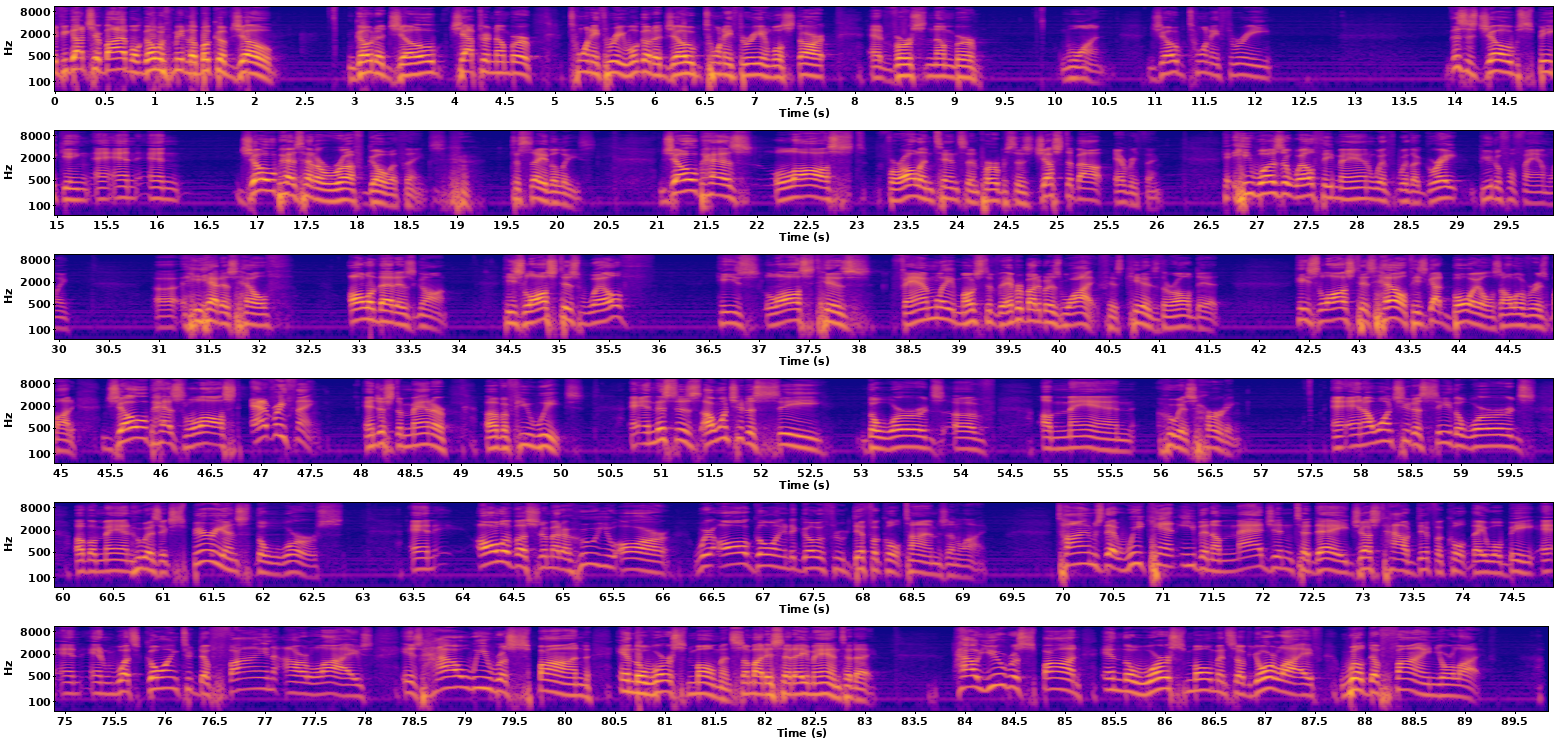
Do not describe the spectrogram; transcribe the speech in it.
If you got your Bible, go with me to the book of Job. Go to Job, chapter number 23. We'll go to Job 23 and we'll start at verse number 1. Job 23. This is Job speaking, and, and Job has had a rough go of things, to say the least. Job has lost, for all intents and purposes, just about everything. He was a wealthy man with, with a great beautiful family. Uh, he had his health. All of that is gone. He's lost his wealth. He's lost his family. Most of everybody but his wife, his kids, they're all dead. He's lost his health. He's got boils all over his body. Job has lost everything in just a matter of a few weeks. And this is, I want you to see the words of a man who is hurting. And I want you to see the words of a man who has experienced the worst. And all of us, no matter who you are, we're all going to go through difficult times in life. Times that we can't even imagine today just how difficult they will be. And, and, and what's going to define our lives is how we respond in the worst moments. Somebody said amen today. How you respond in the worst moments of your life will define your life.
